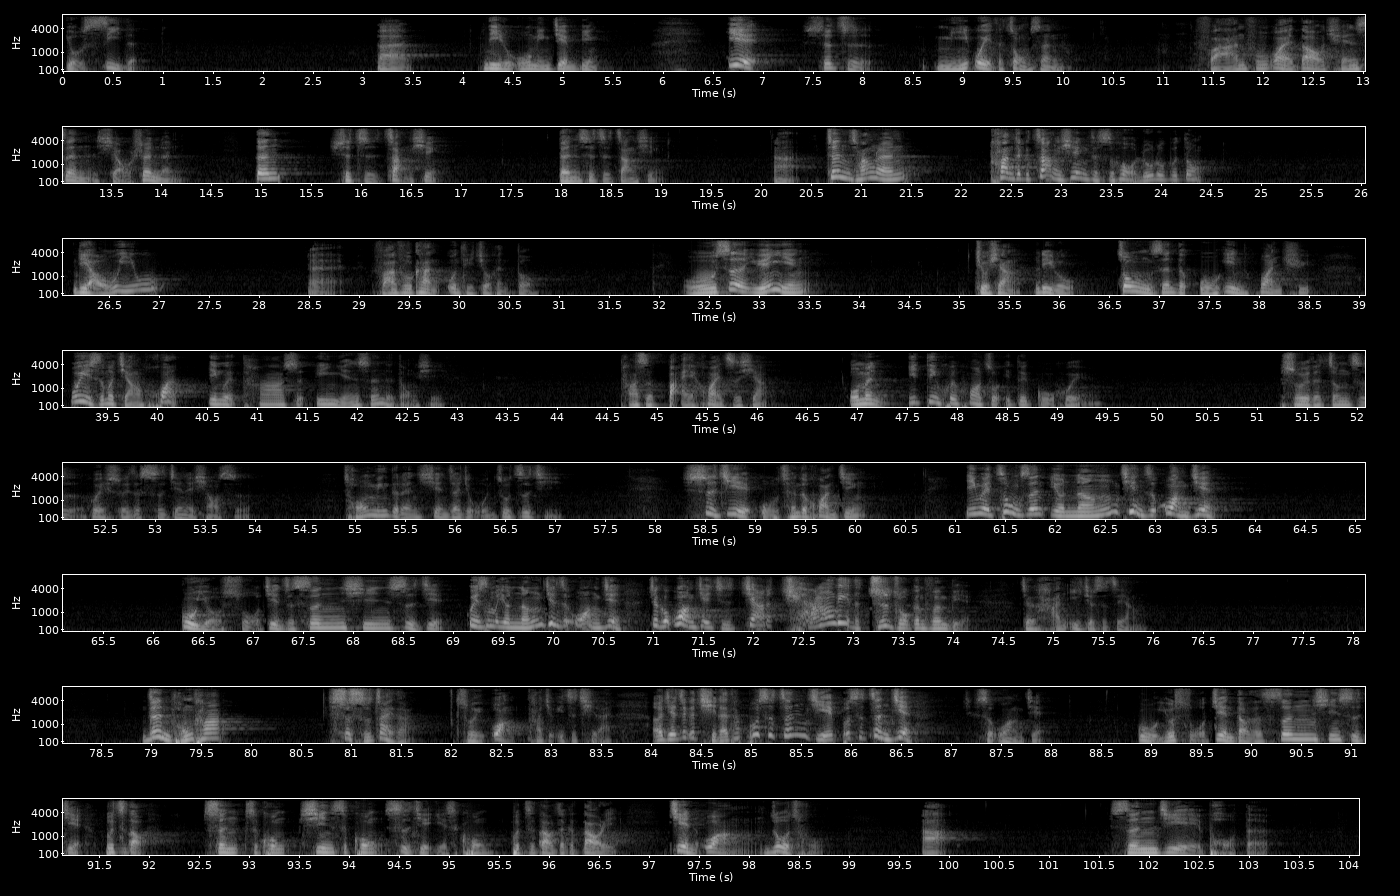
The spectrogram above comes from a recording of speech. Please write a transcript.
有细的，哎。例如无名见病，业是指迷味的众生，凡夫外道、全圣、小圣人；灯是指藏性，灯是指藏性。啊，正常人看这个藏性的时候，如如不动，了无一物。哎，凡夫看问题就很多。五色圆影。就像例如众生的五蕴幻区，为什么讲幻？因为它是因缘生的东西，它是败坏之相，我们一定会化作一堆骨灰，所有的争执会随着时间的消失。聪明的人现在就稳住自己。世界五层的幻境，因为众生有能见之妄见，故有所见之身心世界。为什么有能见之妄见？这个妄见只加了强烈的执着跟分别，这个含义就是这样。认同它是实在的，所以妄它就一直起来，而且这个起来它不是真结，不是正见，是妄见。故有所见到的身心世界，不知道身是空，心是空，世界也是空，知道这个道理，见妄若处。啊，身界颇得。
